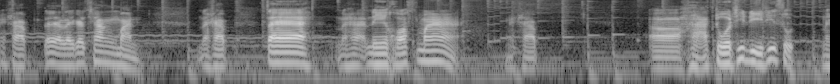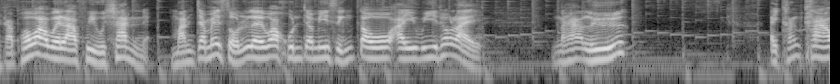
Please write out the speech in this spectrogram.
นะครับได้อะไรก็ช่างมันนะครับแต่นะฮะเนคอสมานะครับหาตัวที่ดีที่สุดนะครับเพราะว่าเวลาฟิวชั่นเนี่ยมันจะไม่สนเลยว่าคุณจะมีสิงโต IV เท่าไหร่นะฮะหรือ ไอ้ค้างคาว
